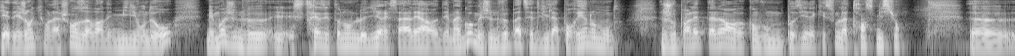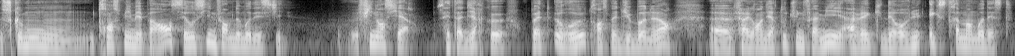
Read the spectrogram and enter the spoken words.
Il y a des gens qui ont la chance d'avoir des millions d'euros, mais moi je ne veux, c'est très étonnant de le dire et ça a l'air démago, mais je ne veux pas de cette vie-là pour rien au monde. Je vous parlais tout à l'heure quand vous me posiez la question de la transmission. Euh, ce que m'ont transmis mes parents, c'est aussi une forme de modestie financière. C'est-à-dire que on peut être heureux, transmettre du bonheur, euh, faire grandir toute une famille avec des revenus extrêmement modestes.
